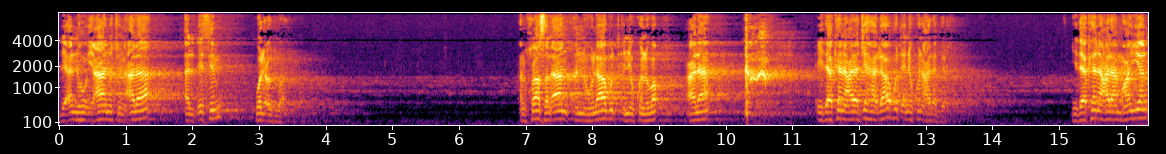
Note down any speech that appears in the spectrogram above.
لأنه إعانة على الإثم والعدوان. الخلاصة الآن أنه لابد أن يكون الوقف على إذا كان على جهة لابد أن يكون على بر. إذا كان على معين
